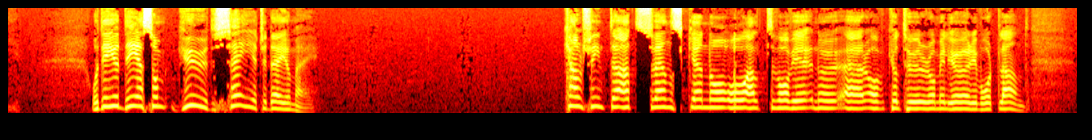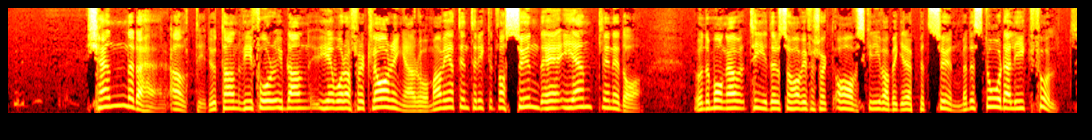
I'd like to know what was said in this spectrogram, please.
Och det är ju det som Gud säger till dig och mig. Kanske inte att svensken och, och, allt vad vi nu är av kulturer och miljöer i vårt land känner det här alltid, utan vi får ibland ge våra förklaringar och man vet inte riktigt vad synd är egentligen idag. Under många tider så har vi försökt avskriva begreppet synd, men det står där likfullt.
